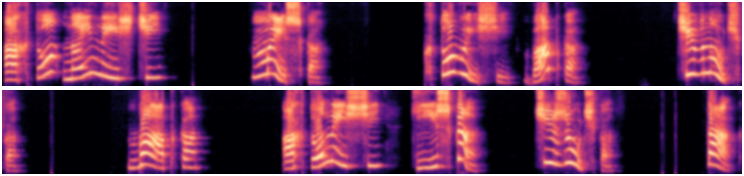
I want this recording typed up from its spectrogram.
А хто найнижчий? Мишка. Хто вищий? Бабка? Чи внучка? Бабка. А хто нижчий? Кішка чи жучка? Так,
